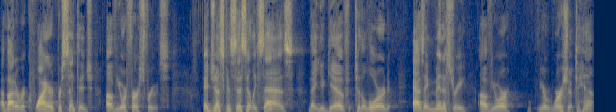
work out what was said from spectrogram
about a required percentage of your first fruits. It just consistently says that you give to the Lord as a ministry of your, your worship to Him.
